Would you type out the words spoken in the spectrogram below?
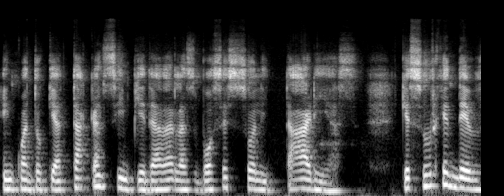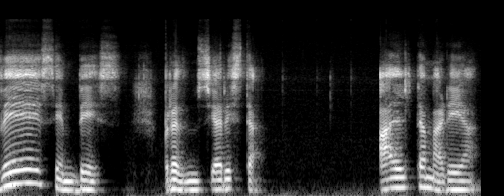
en cuanto que atacan sin piedad a las voces solitarias que surgen de vez en vez para denunciar esta alta marea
